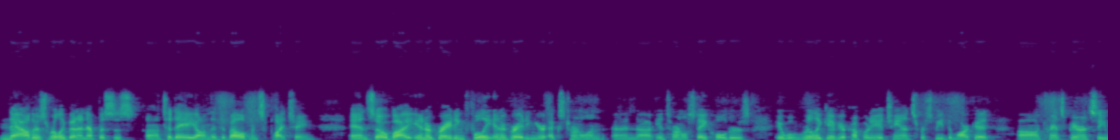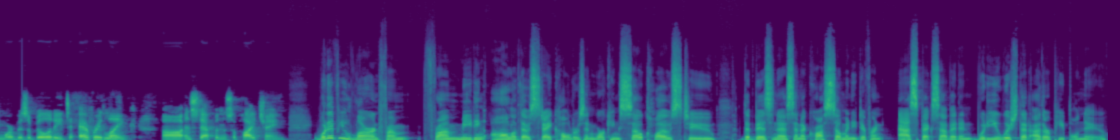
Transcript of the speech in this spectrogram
now there's really been an emphasis uh, today on the development supply chain. And so by integrating, fully integrating your external and, and uh, internal stakeholders, it will really give your company a chance for speed to market, uh, transparency, more visibility to every link uh, and step in the supply chain. What have you learned from from meeting all of those stakeholders and working so close to the business and across so many different aspects of it? And what do you wish that other people knew?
